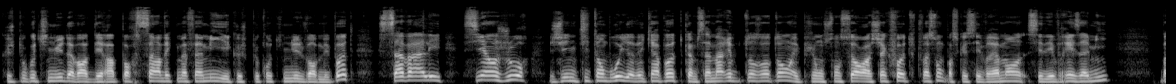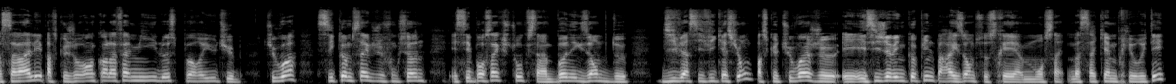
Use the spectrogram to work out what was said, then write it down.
que je peux continuer d'avoir des rapports sains avec ma famille et que je peux continuer de voir mes potes, ça va aller. Si un jour j'ai une petite embrouille avec un pote comme ça m'arrive de temps en temps et puis on s'en sort à chaque fois de toute façon parce que c'est vraiment c'est des vrais amis, bah ça va aller parce que j'aurai encore la famille, le sport et YouTube. Tu vois, c'est comme ça que je fonctionne et c'est pour ça que je trouve que c'est un bon exemple de diversification parce que tu vois, je et, si j'avais une copine par exemple, ce serait mon ma cinquième priorité,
